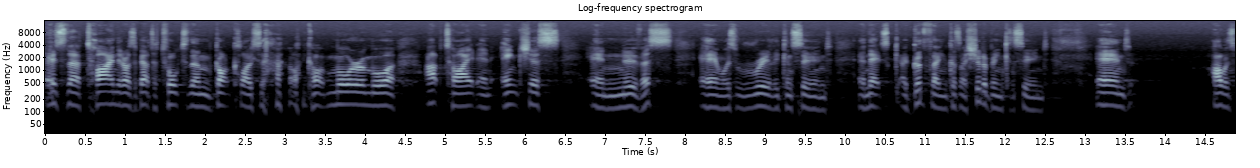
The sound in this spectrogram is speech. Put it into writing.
as the time that I was about to talk to them got closer, I got more and more uptight and anxious and nervous and was really concerned. And that's a good thing because I should have been concerned. And I was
